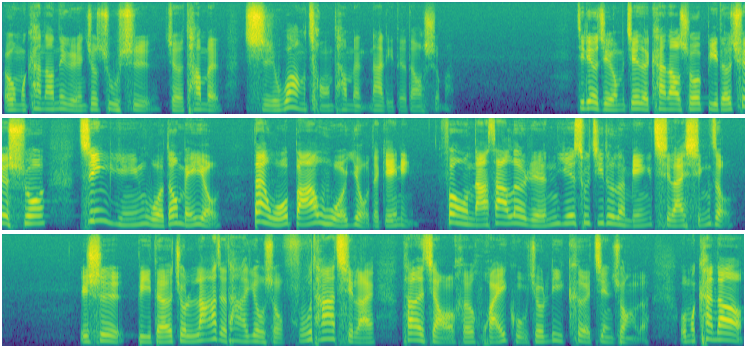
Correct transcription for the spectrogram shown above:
而我们看到那个人就注视着他们，指望从他们那里得到什么。第六节我们接着看到说，彼得却说：“金银我都没有，但我把我有的给你。”奉拿撒勒人耶稣基督的名起来行走，于是彼得就拉着他的右手扶他起来，他的脚和踝骨就立刻健壮了。我们看到，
